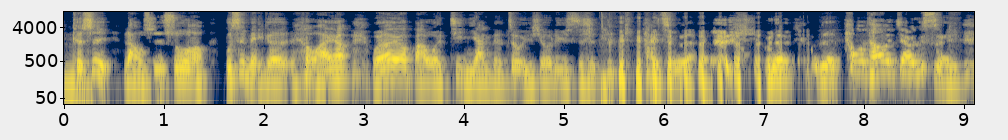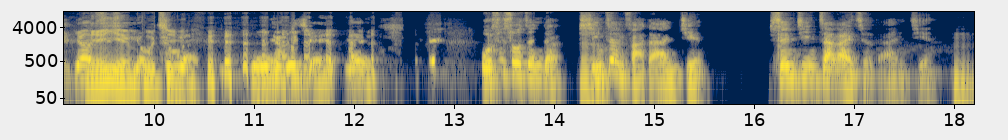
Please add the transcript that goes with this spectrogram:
嗯。可是老实说哈，不是每个 我还要我要要把我敬仰的周宇修律师 抬出来，我的我的滔滔江水要绵延不绝。绵延不绝。我是说真的，嗯。行政法的案件、身心障碍者的案件，嗯。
